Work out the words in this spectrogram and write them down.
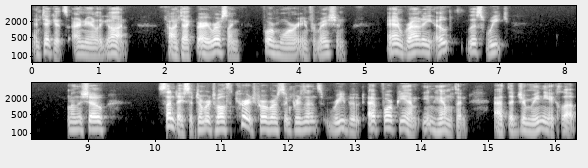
and tickets are nearly gone. Contact Barrie Wrestling for more information. And rounding out this week on the show, Sunday, September 12th, Courage Pro Wrestling presents Reboot at 4 p.m. in Hamilton at the Germania Club.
